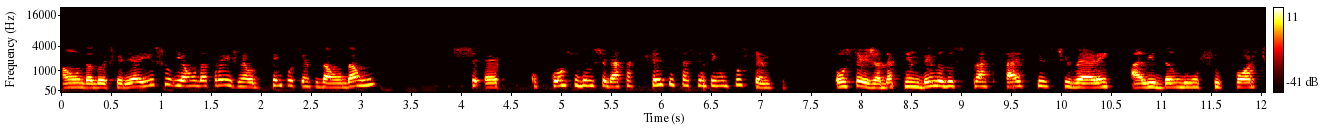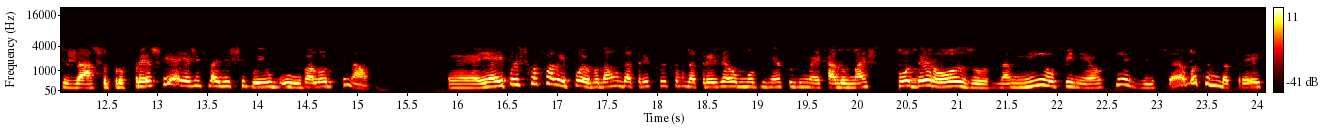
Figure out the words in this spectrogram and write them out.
a onda 2 seria isso, e a onda 3 é o 100% da onda 1, é, conseguindo chegar até 161%. Ou seja, dependendo dos fractais que estiverem ali dando um suporte jaço para o preço, e aí a gente vai distribuir o, o valor final. É, e aí por isso que eu falei, pô, eu vou dar um da 3 porque um da 3 é o movimento do mercado mais poderoso, na minha opinião, que existe. Aí eu botei um da 3.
